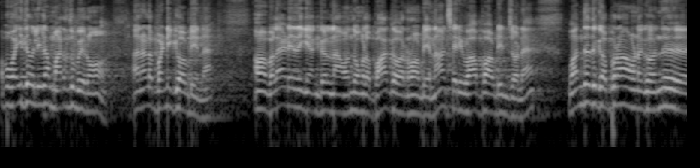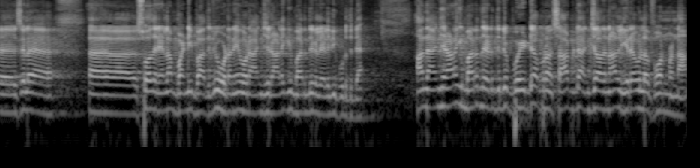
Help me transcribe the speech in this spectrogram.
அப்போ வைத்த வலிலாம் மறந்து போயிடும் அதனால் பண்ணிக்கோ அப்படின்னேன். அவன் விளையாடியதுக்கு அங்கிள் நான் வந்து உங்களை பார்க்க வரணும் அப்படின்னா சரி வாப்பா அப்படின்னு சொன்னேன். வந்ததுக்கப்புறம் அவனுக்கு வந்து சில சோதனையெல்லாம் பண்ணி பார்த்துட்டு உடனே ஒரு அஞ்சு நாளைக்கு மருந்துகள் எழுதி கொடுத்துட்டேன். அந்த அஞ்சு நாளைக்கு மருந்து எடுத்துகிட்டு போயிட்டு அப்புறம் சாப்பிட்டு அஞ்சாவது நாள் இரவில் ஃபோன் பண்ணான்.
